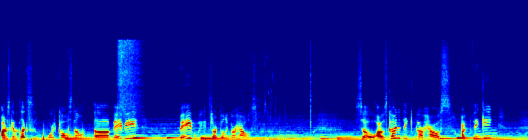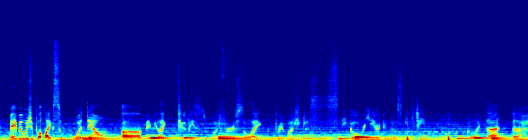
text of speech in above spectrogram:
I'm just going to collect some more cobblestone. Uh, maybe, maybe we can start building our house. So I was kind of thinking our house, I'm thinking maybe we should put like some wood down. Uh, maybe like two pieces of wood first. So like pretty much just sneak over here, do no sneaky cheat, go like that. Ugh.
